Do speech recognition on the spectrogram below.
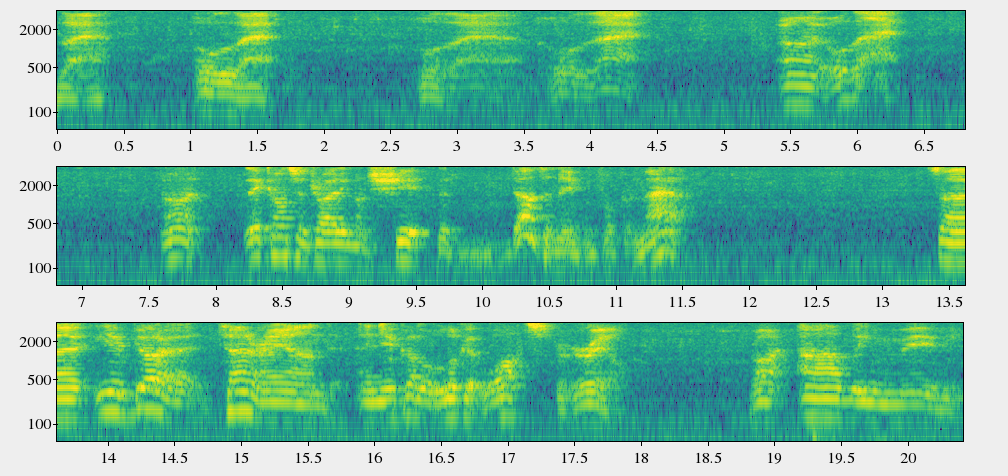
that, or that, all that, all that, or that. Right, they're concentrating on shit that doesn't even fucking matter. So you've got to turn around and you've got to look at what's real. Right, are we moving?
